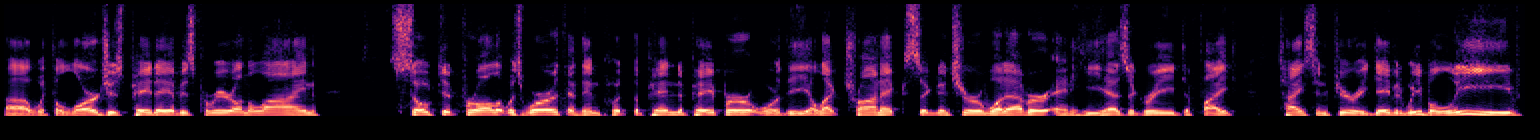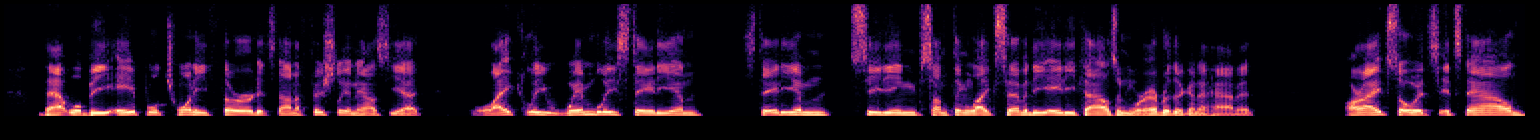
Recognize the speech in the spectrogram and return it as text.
Uh, with the largest payday of his career on the line, soaked it for all it was worth, and then put the pen to paper or the electronic signature, whatever, and he has agreed to fight Tyson Fury. David, we believe that will be April 23rd. It's not officially announced yet. Likely Wembley Stadium, stadium seating something like 70, 80,000, wherever they're going to have it. All right, so it's it's now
